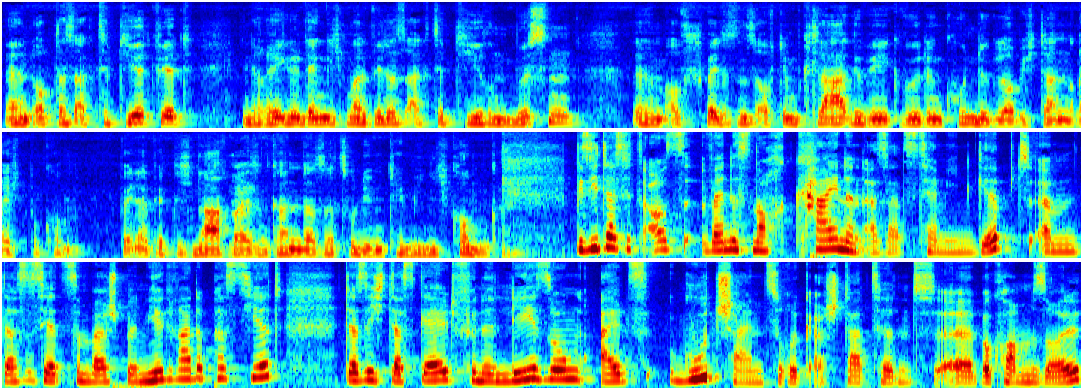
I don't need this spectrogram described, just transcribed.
äh, und ob das akzeptiert wird. In der Regel, denke ich mal, wird das akzeptieren müssen. Ähm, auf, spätestens auf dem Klageweg würde ein Kunde, glaube ich, dann Recht bekommen wenn er wirklich nachweisen kann, dass er zu dem Termin nicht kommen kann. Wie sieht das jetzt aus, wenn es noch keinen Ersatztermin gibt? Ähm, das ist jetzt zum Beispiel mir gerade passiert, dass ich das Geld für eine Lesung als Gutschein zurückerstattend äh, bekommen soll.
